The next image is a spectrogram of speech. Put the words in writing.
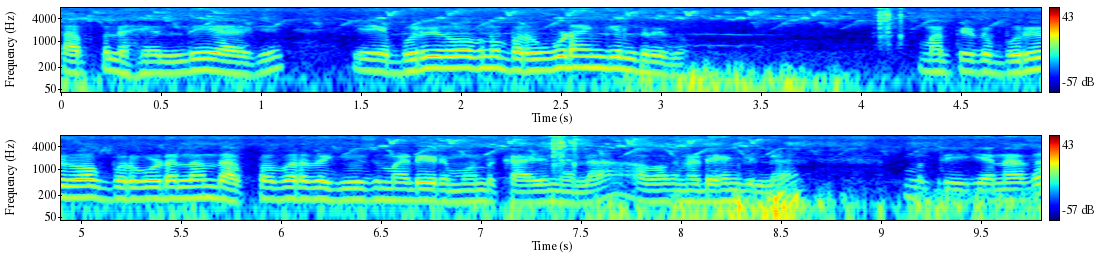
ತಪ್ಪಲು ಹೆಲ್ದಿಯಾಗಿ ಈ ಬುರಿ ರೋಗನು ಬರ್ಗೂಡಂಗಿಲ್ಲ ರೀ ಇದು. ಮತ್ತು ಇದು ಬುರಿ ರೋಗ ಬರ್ಗೂಡಲ್ಲ ಅಪ್ಪ ಅಕ್ಟೋಬರ್ದಾಗ ಯೂಸ್ ಮಾಡಿರಿ ಮುಂದೆ ಕಾಯಿನೆಲ್ಲ, ಅವಾಗ ನಡೆಯಂಗಿಲ್ಲ. ಮತ್ತು ಈಗ ಏನದ,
